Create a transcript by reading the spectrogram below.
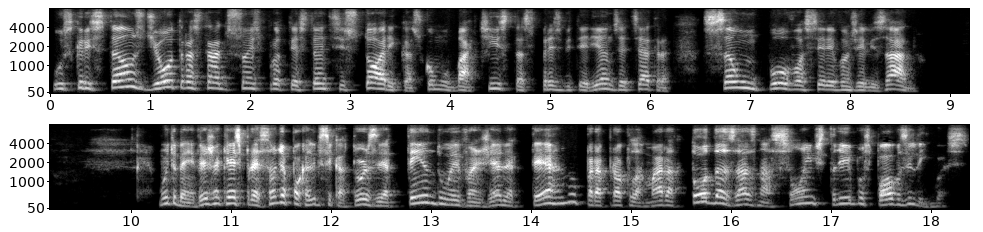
Os cristãos de outras tradições protestantes históricas, como batistas, presbiterianos, etc., são um povo a ser evangelizado? Muito bem, veja que a expressão de Apocalipse 14 é tendo um evangelho eterno para proclamar a todas as nações, tribos, povos e línguas.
